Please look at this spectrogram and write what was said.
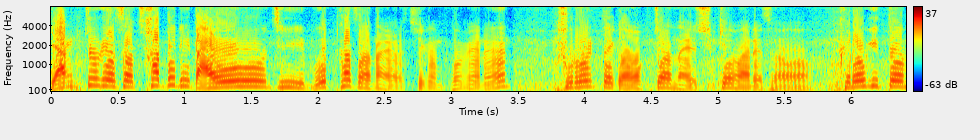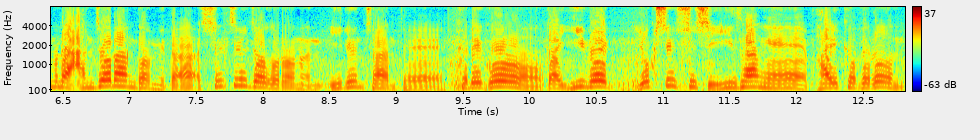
양쪽에서 차들이 나오지 못하잖아요. 지금 보면은 들어올 데가 없잖아요 쉽게 말해서. 그러기 때문에 안전한 겁니다. 실질적으로는 이륜차한테. 그리고 그러니까 260cc 이상의 바이크들은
